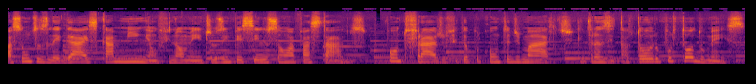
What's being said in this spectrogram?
Assuntos legais caminham finalmente, os empecilhos são afastados. Ponto frágil fica por conta de Marte, que transita a touro por todo o mês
